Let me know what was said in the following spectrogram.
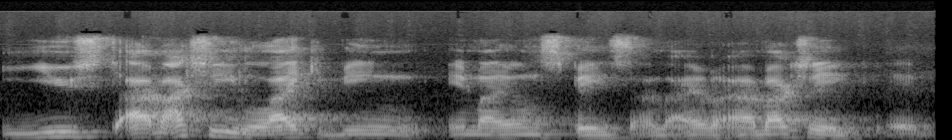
used. To, I'm actually like being in my own space, and I'm, I'm actually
